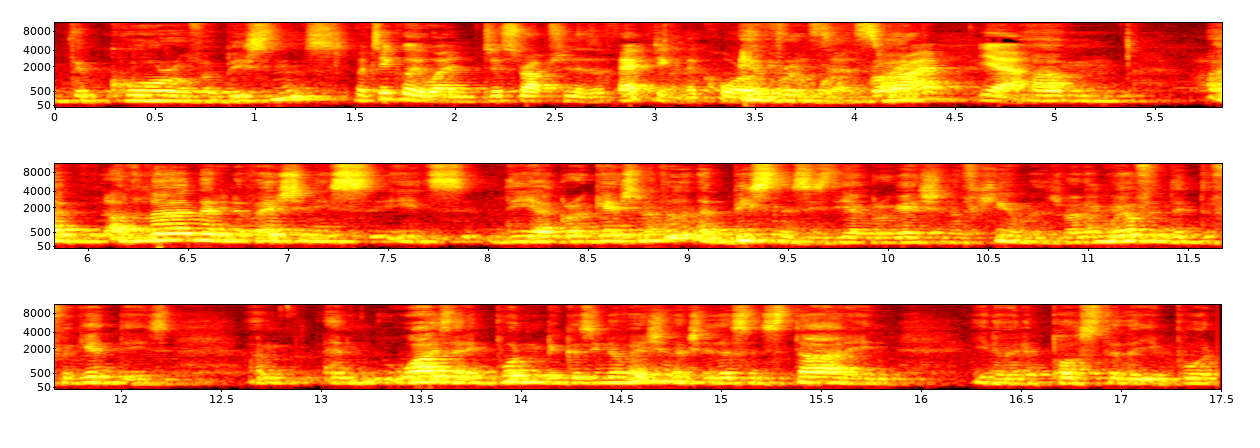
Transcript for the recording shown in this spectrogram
the core of a business. particularly when disruption is affecting the core of Everyone, your business right? right, yeah Um, I've, I've learned that innovation is it's the aggregation. I've learned that business is the aggregation of humans, right? And we often tend to forget this. Um, and why is that important? Because innovation actually doesn't start in, you know, in a poster that you put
